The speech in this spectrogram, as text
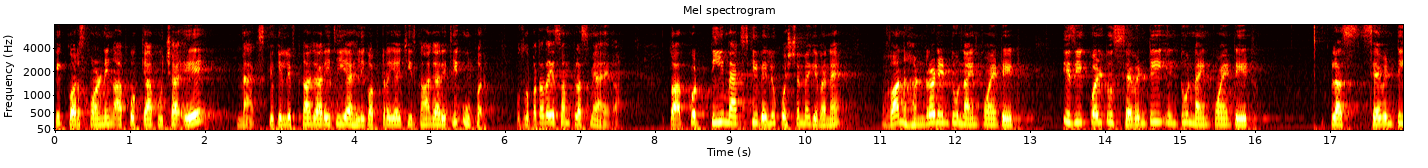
के कॉरस्पॉन्डिंग आपको क्या पूछा? ए मैक्स क्योंकि लिफ्ट कहाँ जा रही थी या हेलीकॉप्टर या चीज़ कहाँ जा रही थी? ऊपर। उसको पता था ये सम प्लस में आएगा। तो आपको टी मैक्स की वैल्यू क्वेश्चन में गिवन है। 100 hundred into nine point eight is equal to seventy into nine point eight plus seventy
